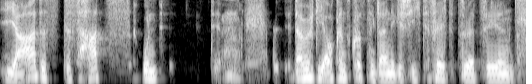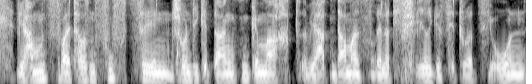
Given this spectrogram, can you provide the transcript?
ja, das, das hat's und da möchte ich auch ganz kurz eine kleine Geschichte vielleicht dazu erzählen. Wir haben uns 2015 schon die Gedanken gemacht. Wir hatten damals eine relativ schwierige Situation,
